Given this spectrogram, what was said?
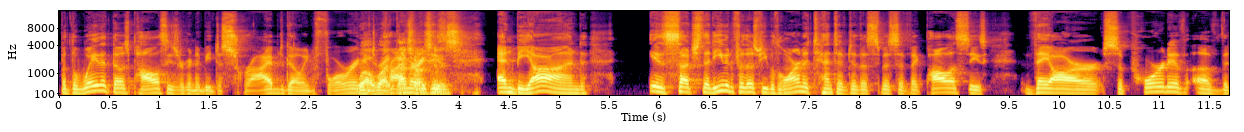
but the way that those policies are going to be described going forward Well, right. That's what primary was and beyond is such that even for those people who aren't attentive to the specific policies, they are supportive of the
